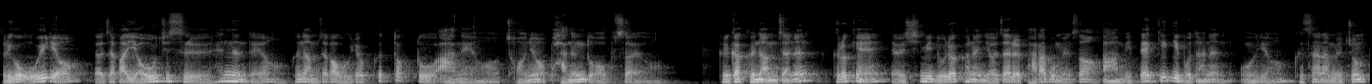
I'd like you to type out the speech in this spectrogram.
그리고 오히려 여자가 여우짓을 했는데요. 그 남자가 오히려 끄떡도 안 해요. 전혀 반응도 없어요 그러니까 그 남자는 그렇게 열심히 노력하는 여자를 바라보면서 마음이 뺏기기보다는 오히려 그 사람을 좀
